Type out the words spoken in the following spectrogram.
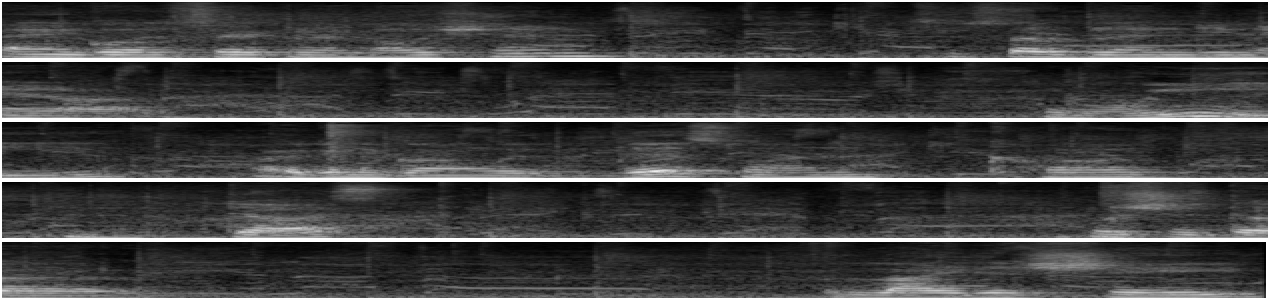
and go in circular motions to start blending it out. We are gonna go on with this one called Dust, which is the lightest shade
